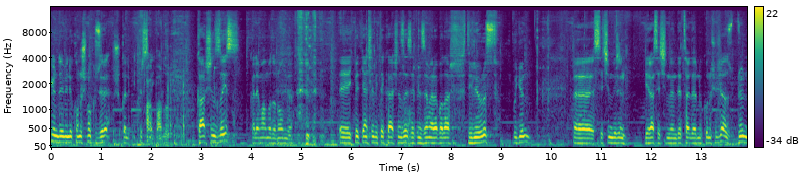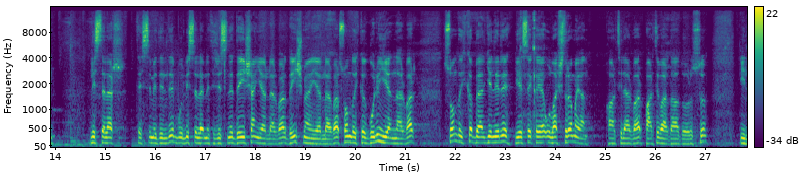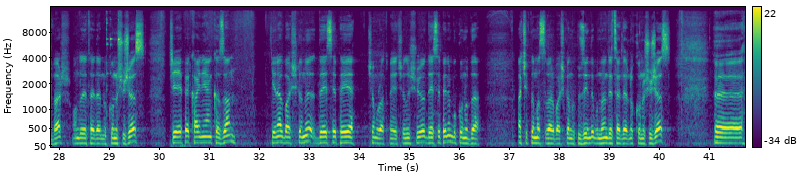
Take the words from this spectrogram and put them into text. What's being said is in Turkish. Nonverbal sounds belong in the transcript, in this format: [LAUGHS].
gündemini konuşmak üzere şu kalem itirsen. Ha, pardon. Karşınızdayız. Kalem almadan olmuyor. [LAUGHS] ee, Hikmet Genç'le birlikte karşınızdayız. Hepinize merhabalar diliyoruz. Bugün e, seçimlerin, yerel seçimlerin detaylarını konuşacağız. Dün listeler teslim edildi. Bu listeler neticesinde değişen yerler var, değişmeyen yerler var. Son dakika golü yiyenler var. Son dakika belgeleri YSK'ya ulaştıramayan partiler var. Parti var daha doğrusu. İl var. Onda detaylarını konuşacağız. CHP kaynayan kazan Genel Başkanı DSP'ye çamur atmaya çalışıyor. DSP'nin bu konuda açıklaması var başkanlık düzeyinde. Bunların detaylarını konuşacağız. Ee,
